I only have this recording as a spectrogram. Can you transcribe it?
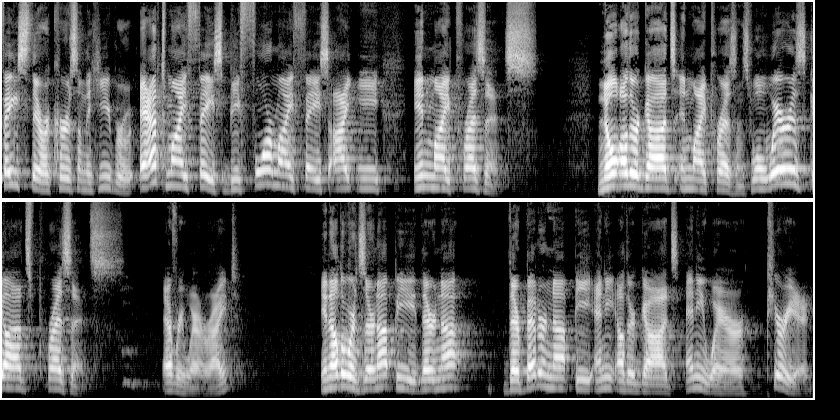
face there occurs in the Hebrew. At my face, before my face, i.e., in my presence. No other gods in my presence. Well, where is God's presence? Everywhere, right? In other words, there not be there not there better not be any other gods anywhere, period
